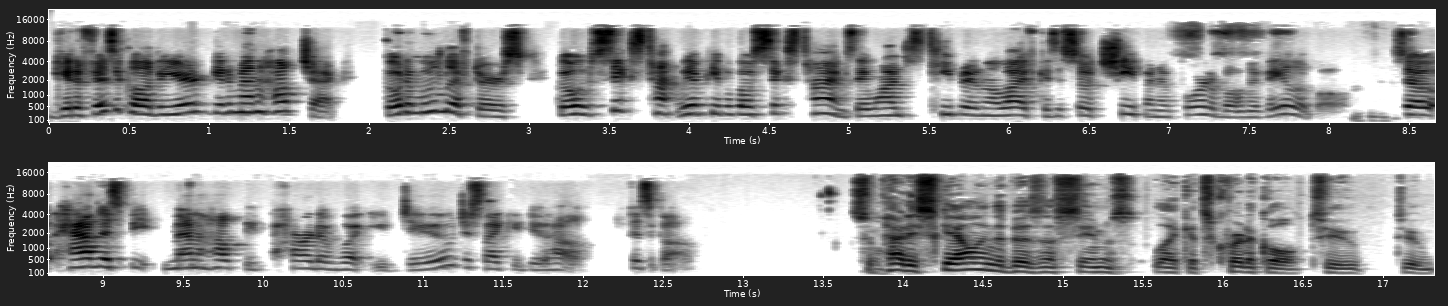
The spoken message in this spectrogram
get a physical every year, get a mental health check, go to mood lifters, go six times. We have people go six times. They want to just keep it in their life because it's so cheap and affordable and available. Mm-hmm. So have this be mental health be part of what you do, just like you do health, physical. So Patty, scaling the business seems like it's critical to to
